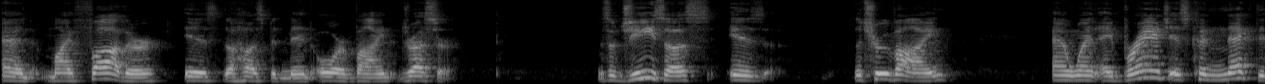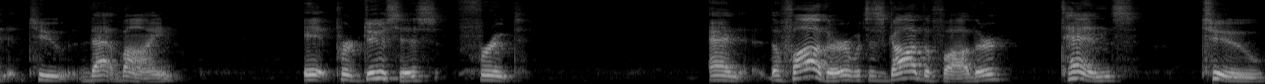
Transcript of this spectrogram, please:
and my Father is the husbandman or vine dresser. And so Jesus is the true vine, and when a branch is connected to that vine, it produces fruit. And the Father, which is God the Father, tends to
